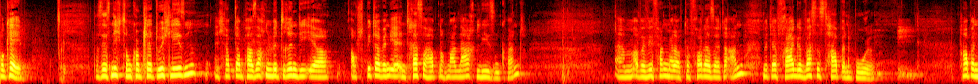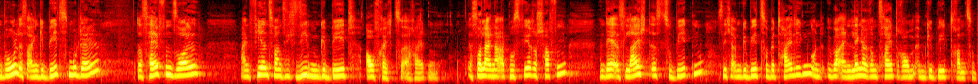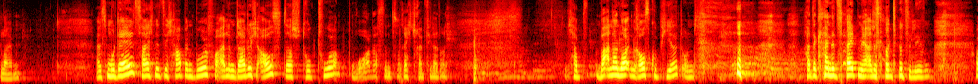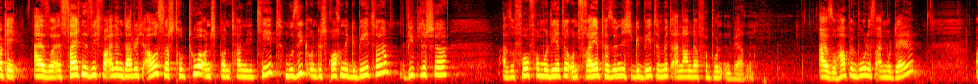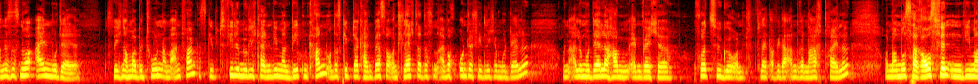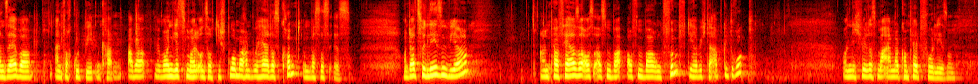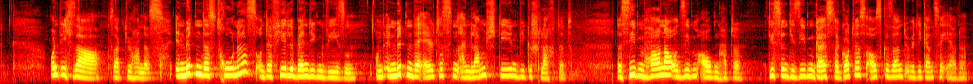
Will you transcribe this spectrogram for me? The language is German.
Okay, das ist nicht zum komplett durchlesen. Ich habe da ein paar Sachen mit drin, die ihr auch später, wenn ihr Interesse habt, nochmal nachlesen könnt. Ähm, aber wir fangen mal auf der Vorderseite an mit der Frage, was ist Harp and Bowl? Harp and Bowl ist ein Gebetsmodell, das helfen soll, ein 24-7-Gebet aufrechtzuerhalten. Es soll eine Atmosphäre schaffen, in der es leicht ist zu beten, sich am Gebet zu beteiligen und über einen längeren Zeitraum im Gebet dran zu bleiben. Als Modell zeichnet sich Harp and Bowl vor allem dadurch aus, dass Struktur, boah, das sind Rechtschreibfehler drin. Ich habe bei anderen Leuten rauskopiert und hatte keine Zeit mehr, alles korrekt zu lesen. Okay, also es zeichnet sich vor allem dadurch aus, dass Struktur und Spontanität, Musik und gesprochene Gebete, biblische, also vorformulierte und freie persönliche Gebete miteinander verbunden werden. Also Harp and Bowl ist ein Modell und es ist nur ein Modell. Das will ich nochmal betonen am Anfang. Es gibt viele Möglichkeiten, wie man beten kann und es gibt da kein besser und schlechter. Das sind einfach unterschiedliche Modelle und alle Modelle haben irgendwelche Vorzüge und vielleicht auch wieder andere Nachteile. Und man muss herausfinden, wie man selber einfach gut beten kann. Aber wir wollen jetzt mal uns auf die Spur machen, woher das kommt und was das ist. Und dazu lesen wir ein paar Verse aus Offenbarung 5, die habe ich da abgedruckt. Und ich will das mal einmal komplett vorlesen. Und ich sah, sagt Johannes, inmitten des Thrones und der vier lebendigen Wesen und inmitten der Ältesten ein Lamm stehen wie geschlachtet, das sieben Hörner und sieben Augen hatte. Dies sind die sieben Geister Gottes, ausgesandt über die ganze Erde.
